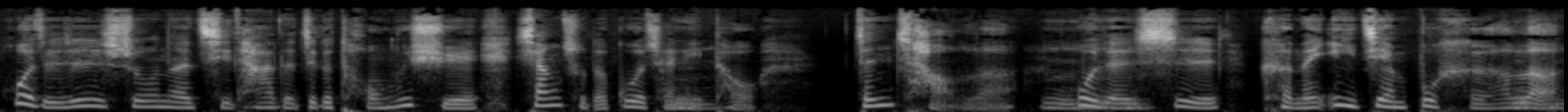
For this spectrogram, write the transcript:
或者是说呢，其他的这个同学相处的过程里头争吵了，或者是可能意见不合了。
